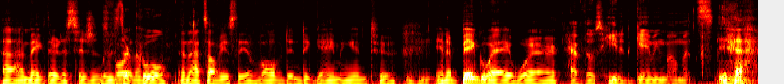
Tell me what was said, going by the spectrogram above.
Uh, make their decisions Lose for their them. cool. and that's obviously evolved into gaming into in a big way where Have those heated gaming moments. yeah.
